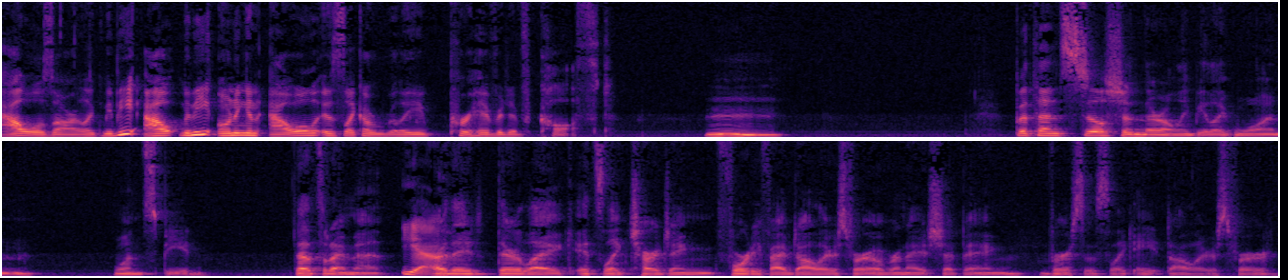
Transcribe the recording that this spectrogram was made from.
owls are. Like maybe owl. Maybe owning an owl is like a really prohibitive cost. Hmm. But then still shouldn't there only be like one one speed? That's what I meant. Yeah. Are they they're like it's like charging $45 for overnight shipping versus like $8 for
